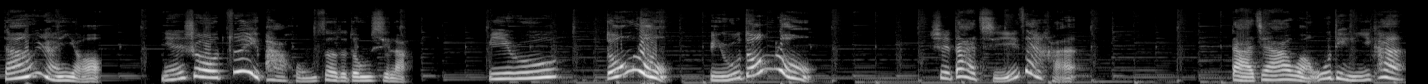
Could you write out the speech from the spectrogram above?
当然有，年兽最怕红色的东西了，比如……”灯笼，比如灯笼，是大奇在喊。大家往屋顶一看，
